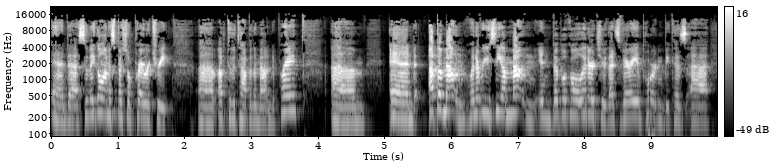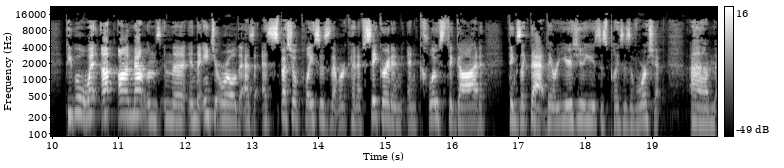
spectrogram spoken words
And uh, so they go on a special prayer retreat uh, up to the top of the mountain to pray. Um, and up a mountain. Whenever you see a mountain in biblical literature, that's very important because uh, people went up on mountains in the in the ancient world as as special places that were kind of sacred and, and close to God things like that. They were usually used as places of worship. Um,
